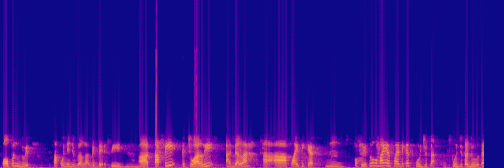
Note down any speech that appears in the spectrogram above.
walaupun duit sakunya juga nggak gede sih Hmm. Uh, tapi kecuali adalah uh, uh, flight ticket hmm. waktu itu lumayan flight ticket 10 juta 10 juta dulu teh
